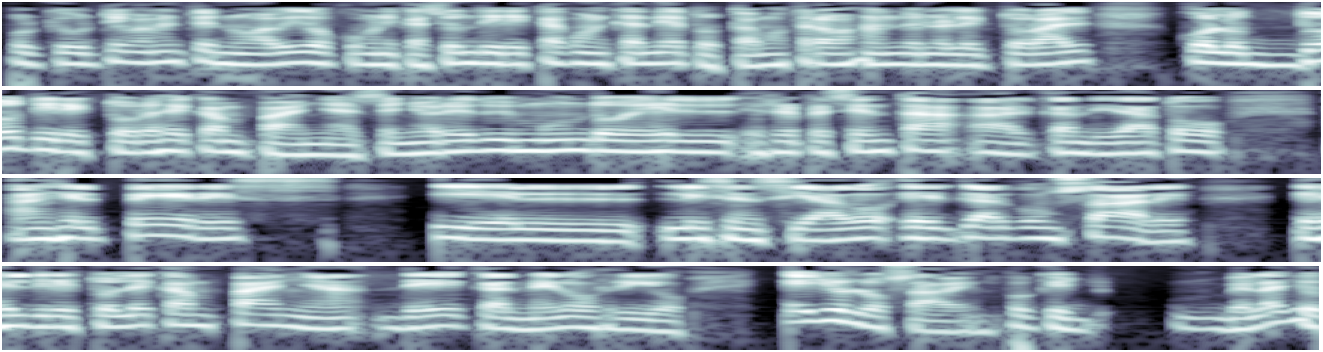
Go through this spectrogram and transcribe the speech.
porque últimamente no ha habido comunicación directa con el candidato, estamos trabajando en lo electoral con los dos directores de campaña. El señor Edwin Mundo representa al candidato Ángel Pérez y el licenciado Edgar González es el director de campaña de Carmelo Río. Ellos lo saben, porque ¿verdad? Yo,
